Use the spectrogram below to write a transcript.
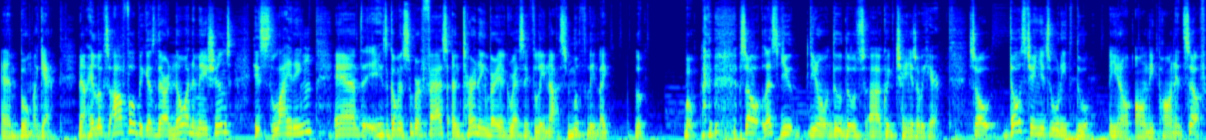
and boom again. Now he looks awful because there are no animations. He's sliding and he's going super fast and turning very aggressively not smoothly. Like look boom. So let's you you know do those uh, quick changes over here. So those changes we'll need to do you know on the pawn itself.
